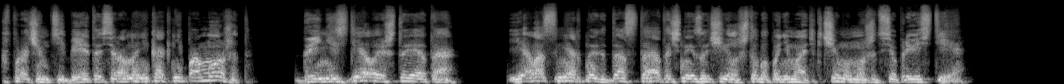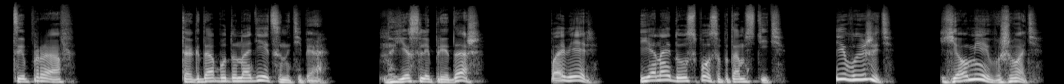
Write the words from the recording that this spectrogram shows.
Впрочем, тебе это все равно никак не поможет. Да и не сделаешь ты это, я вас, смертных, достаточно изучил, чтобы понимать, к чему может все привести». «Ты прав. Тогда буду надеяться на тебя. Но если предашь, поверь, я найду способ отомстить. И выжить. Я умею выживать».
